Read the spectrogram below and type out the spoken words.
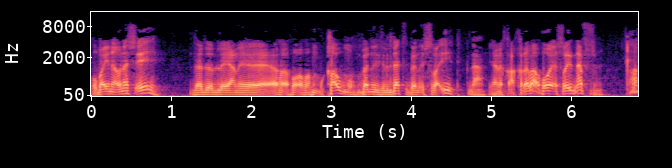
وبين أناس إيه؟ ده دول يعني قومه بني جلدته بني إسرائيل. نعم. يعني أقرباء هو إسرائيل نفسه. آه.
